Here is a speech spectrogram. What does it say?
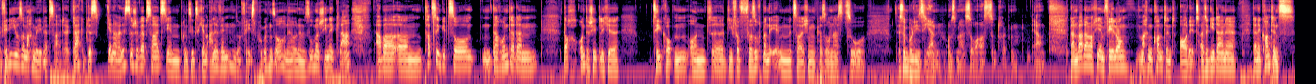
für die User machen wir die Webseite. Klar gibt es generalistische Websites, die im Prinzip sich an alle wenden, so Facebook und so, ne, oder eine Suchmaschine, klar. Aber ähm, trotzdem gibt es so darunter dann doch unterschiedliche Zielgruppen und äh, die versucht man eben mit solchen Personas zu symbolisieren, um es mal so auszudrücken. Ja. Dann war da noch die Empfehlung, mach ein Content Audit. Also geh deine, deine Contents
